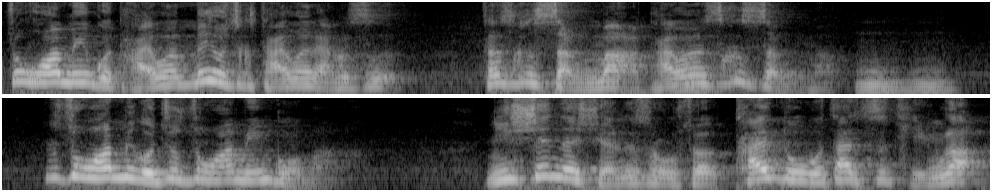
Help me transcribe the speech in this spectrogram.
中华民国台湾没有这个台湾两个字，它是个省嘛，台湾是个省嘛，嗯嗯，那中华民国就中华民国嘛。你现在选的时候说台独，我暂时停了，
